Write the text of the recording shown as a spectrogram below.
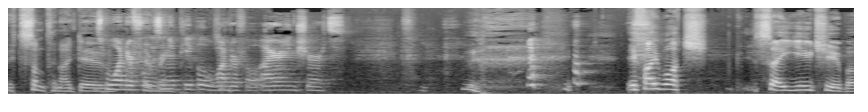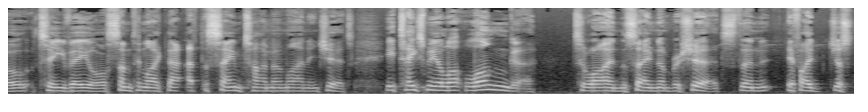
It's something I do. It's wonderful, every- isn't it, people? Wonderful. Ironing shirts. if I watch, say, YouTube or TV or something like that at the same time I'm ironing shirts, it takes me a lot longer to iron the same number of shirts than if I just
